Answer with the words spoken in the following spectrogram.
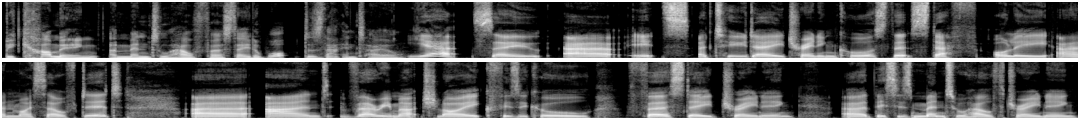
becoming a mental health first aider. What does that entail? Yeah, so uh, it's a two day training course that Steph, Ollie, and myself did. Uh, and very much like physical first aid training, uh, this is mental health training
